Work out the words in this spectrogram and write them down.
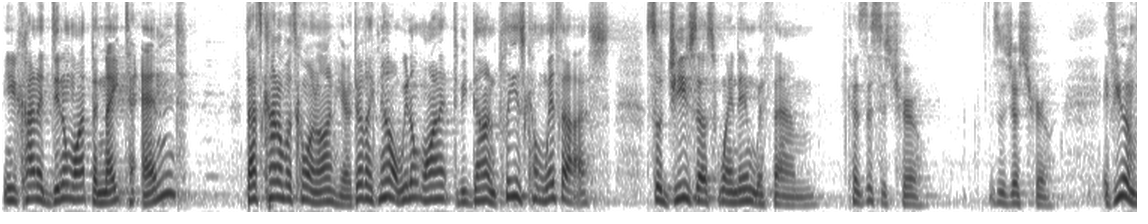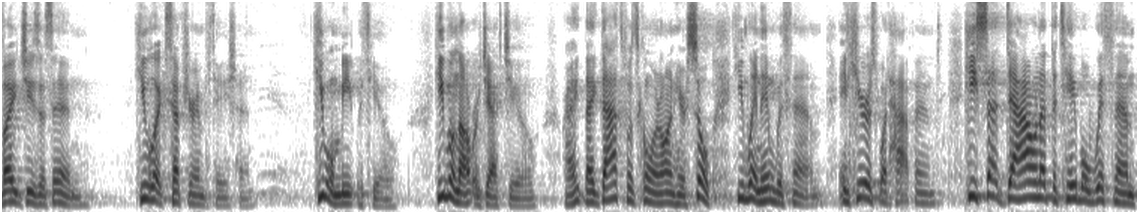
and you kind of didn't want the night to end, that's kind of what's going on here. They're like, "No, we don't want it to be done. Please come with us." So Jesus went in with them because this is true. This is just true. If you invite Jesus in, he will accept your invitation. He will meet with you. He will not reject you, right? Like that's what's going on here. So he went in with them, and here's what happened. He sat down at the table with them.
